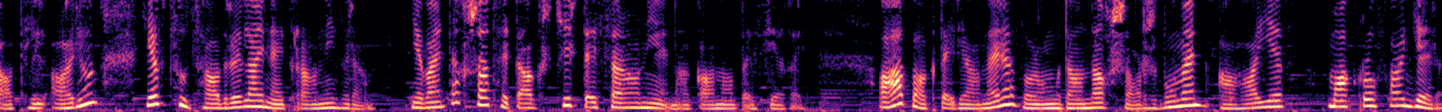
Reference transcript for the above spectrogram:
կաթիլ արյուն եւ ցուցադրել այն էկրանի վրա։ Եվ այնտեղ շատ հետաքրքիր տեսարանի են ականատես եղել։ Ահա բակտերիաները, որոնք դանդաղ շարժվում են, ահա եւ մակրոֆագերը,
